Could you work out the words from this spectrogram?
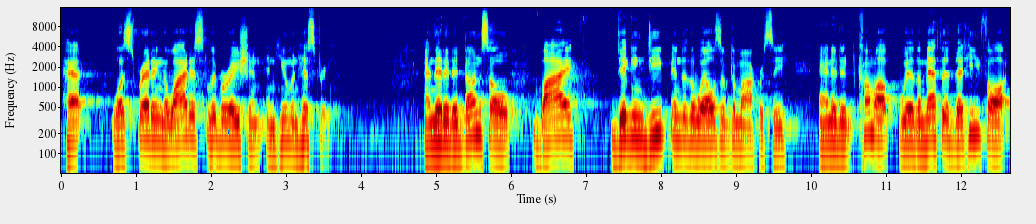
had, was spreading the widest liberation in human history, and that it had done so by digging deep into the wells of democracy, and it had come up with a method that he thought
